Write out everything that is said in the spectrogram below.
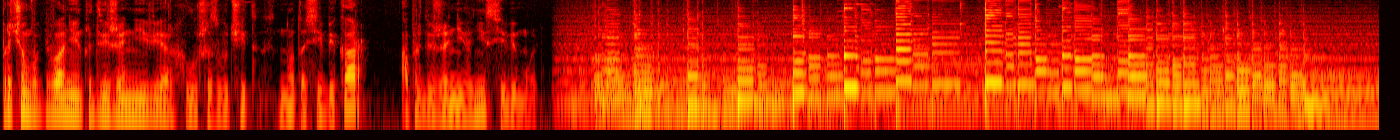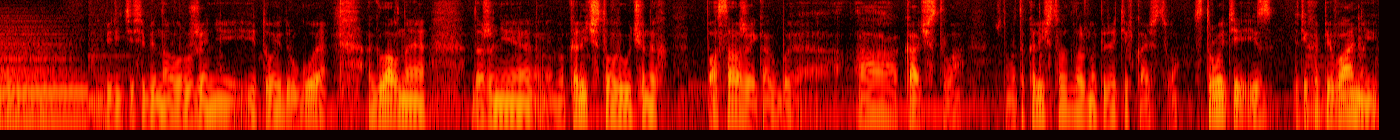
Причем в опевании при движении вверх лучше звучит нота си бикар, а при движении вниз си бемоль. берите себе на вооружение и то, и другое. А главное, даже не количество выученных пассажей, как бы, а качество чтобы это количество должно перейти в качество. Стройте из этих опеваний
